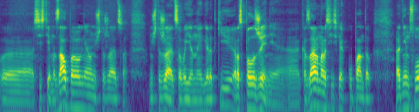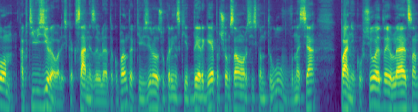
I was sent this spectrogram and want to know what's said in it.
э, системы залпового огня уничтожаются, уничтожаются военные городки, расположение э, казармы российских оккупантов. Одним словом, активизировались, как сами заявляют оккупанты, активизировались украинские ДРГ, причем в самом российском тылу, внося панику. Все это является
